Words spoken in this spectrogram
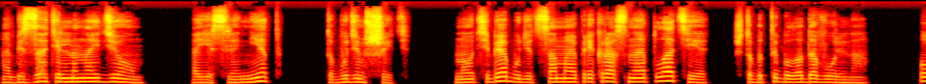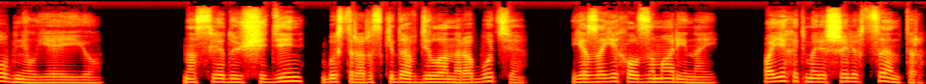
Обязательно найдем. А если нет, то будем шить. Но у тебя будет самое прекрасное платье, чтобы ты была довольна. Обнял я ее. На следующий день, быстро раскидав дела на работе, я заехал за Мариной. Поехать мы решили в центр.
